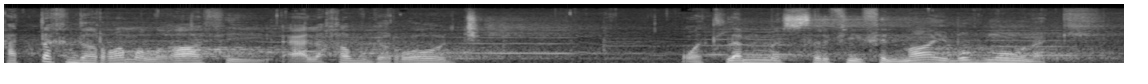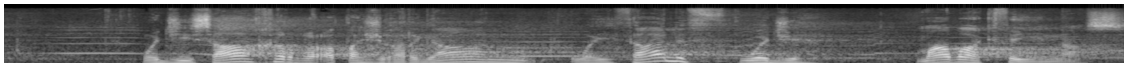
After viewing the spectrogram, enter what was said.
حتى اخدر رمل غافي على خفق الروج. وتلمس رفيف الماي بضمونك. وجي ساخر عطش غرقان ويثالث وجه ما ضاق في الناس.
